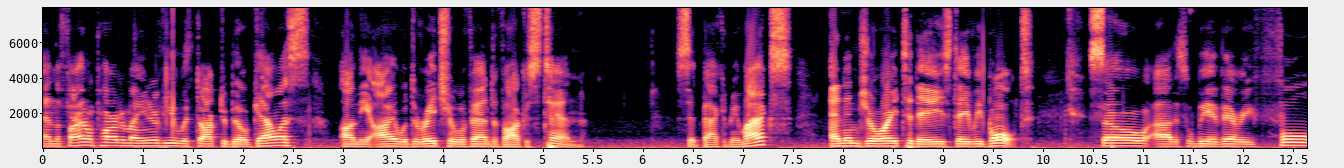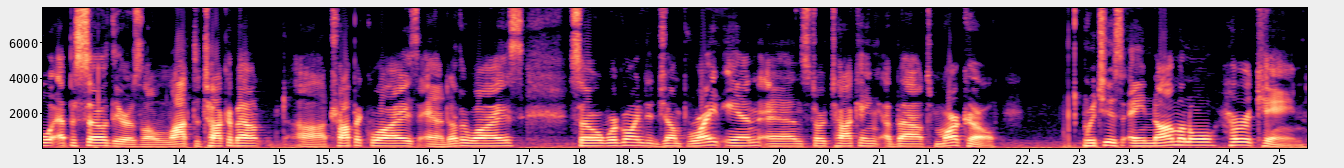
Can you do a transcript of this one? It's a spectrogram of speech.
and the final part of my interview with Dr. Bill Gallus on the Iowa Derecho event of August 10. Sit back and relax and enjoy today's Daily Bolt. So, uh, this will be a very full episode. There's a lot to talk about, uh, tropic wise and otherwise. So, we're going to jump right in and start talking about Marco, which is a nominal hurricane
